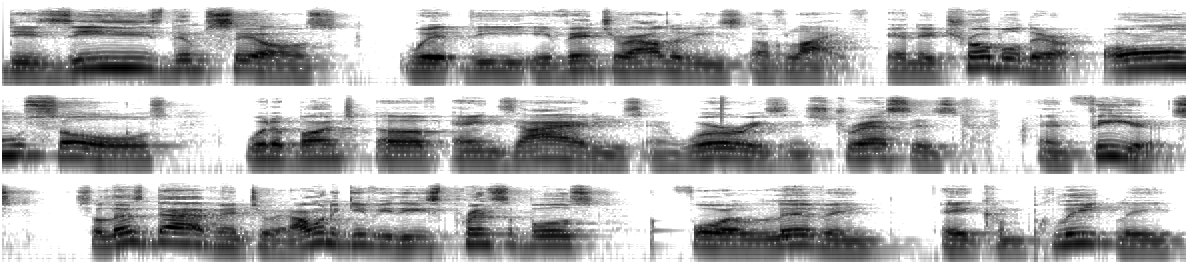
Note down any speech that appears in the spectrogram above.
disease themselves with the eventualities of life and they trouble their own souls with a bunch of anxieties and worries and stresses and fears. So let's dive into it. I want to give you these principles for living a completely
